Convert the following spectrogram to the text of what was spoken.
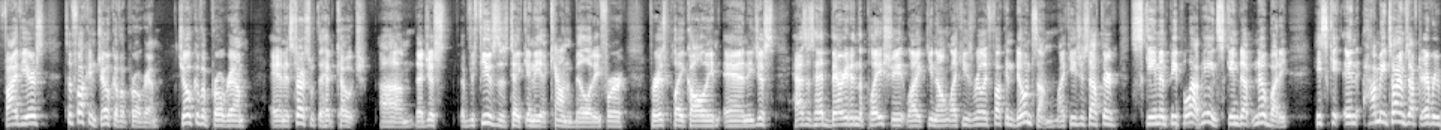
five years. It's a fucking joke of a program. Joke of a program, and it starts with the head coach um, that just refuses to take any accountability for for his play calling, and he just has his head buried in the play sheet, like you know, like he's really fucking doing something. Like he's just out there scheming people up. He ain't schemed up nobody. He's and how many times after every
